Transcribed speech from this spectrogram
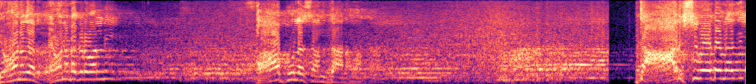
యోహన్ గారు ఏమన్నాడు అక్కడ వాళ్ళని? పాపుల సంతానం అన్నాడు. ఎంత ఆర్సివాడనది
